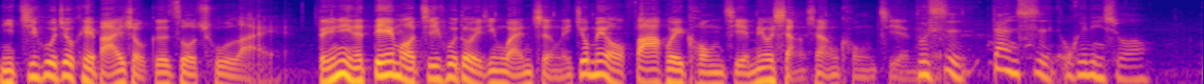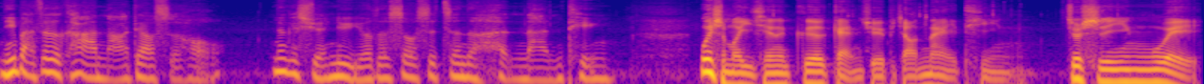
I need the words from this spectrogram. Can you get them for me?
你几乎就可以把一首歌做出来，等于你的 demo 几乎都已经完整了，你就没有发挥空间，没有想象空间。不是，但是我跟你说，你把这个卡拿掉时候，那个旋律有的时候是真的很难听。为什么以前的歌感觉比较耐听？就是因为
